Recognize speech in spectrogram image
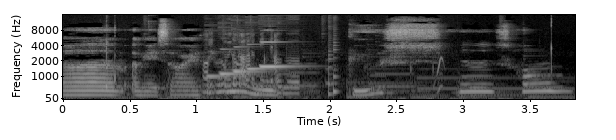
Um, okay, so I think I'm gonna move Goose's home.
